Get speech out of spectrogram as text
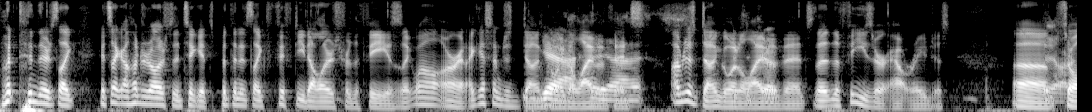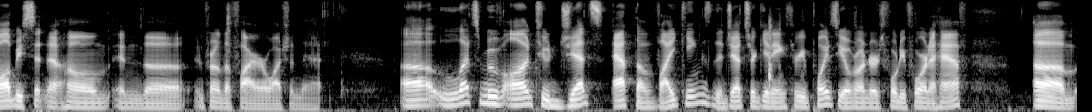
but then there's like it's like hundred dollars for the tickets, but then it's like fifty dollars for the fees. It's like, well, all right, I guess I'm just done yeah, going to live yeah, events. I'm just done going to live joke. events. The the fees are outrageous. Um, so I'll be sitting at home in the in front of the fire watching that. Uh, let's move on to Jets at the Vikings. The Jets are getting three points. The over under is 44 and a half. Um,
